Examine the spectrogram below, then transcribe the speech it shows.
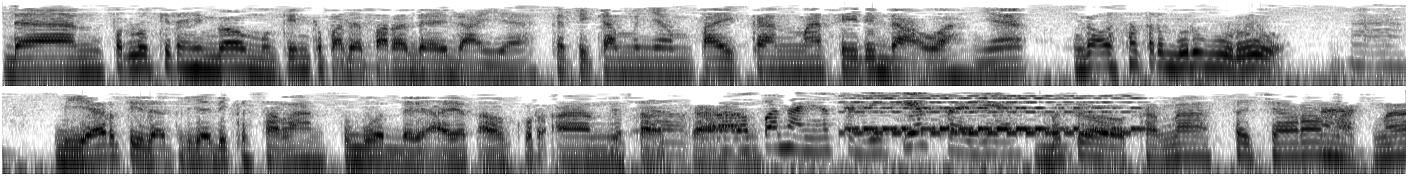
Dan perlu kita himbau mungkin kepada para daya-daya Ketika menyampaikan materi dakwahnya nggak usah terburu-buru Mm-mm. Biar tidak terjadi kesalahan sebut dari ayat Al-Quran Betul. misalkan Walaupun hanya sedikit saja. Betul, karena secara Nah. makna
